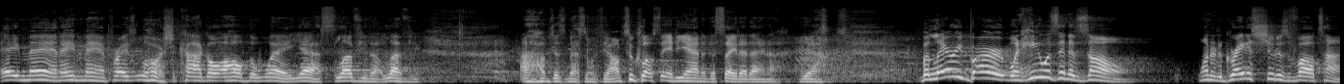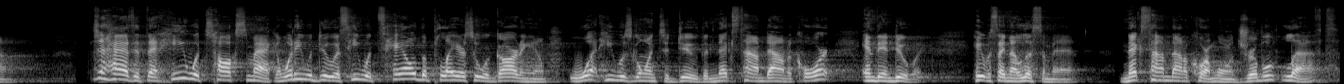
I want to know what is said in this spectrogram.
Amen, amen, praise the Lord. Chicago all the way, yes, love you though, love you. I'm just messing with y'all. I'm too close to Indiana to say that, ain't I? Yeah. But Larry Bird, when he was in his zone, one of the greatest shooters of all time, legend has it that he would talk smack. And what he would do is he would tell the players who were guarding him what he was going to do the next time down the court and then do it. He would say, Now listen, man, Next time down the court, I'm going to dribble left,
